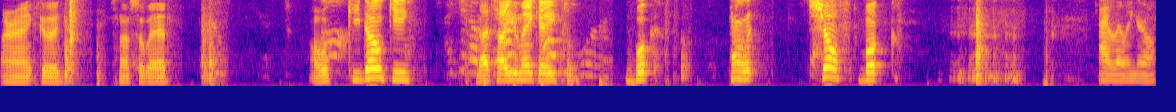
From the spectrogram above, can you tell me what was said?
Alright, good. It's not so bad. Okie dokie. That's how you make a book palette shelf book. Hi, Lily girl.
